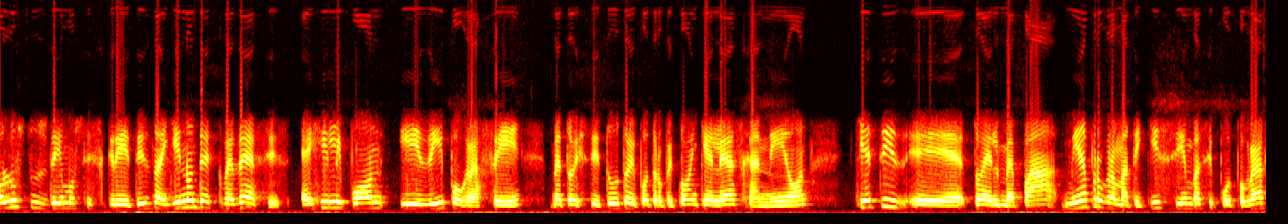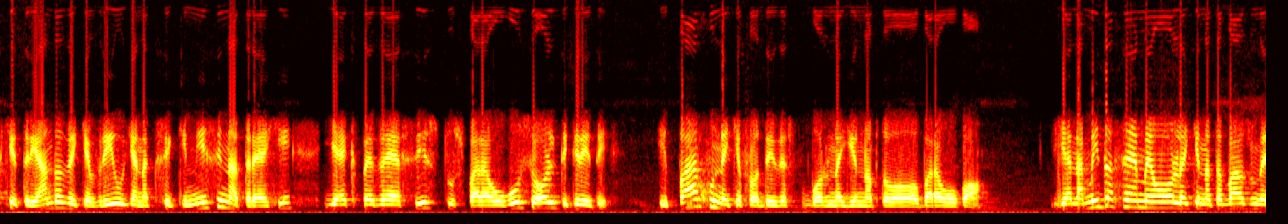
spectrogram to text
όλους τους Δήμους της Κρήτης να γίνονται εκπαιδεύσεις. Έχει λοιπόν ήδη υπογραφεί με το Ινστιτούτο Υποτροπικών και Ελέας Χανίων και τη, ε, το ΕΛΜΕΠΑ μια προγραμματική σύμβαση που υπογράφηκε 30 Δεκεμβρίου για να ξεκινήσει να τρέχει για εκπαιδεύσεις στους παραγωγούς σε όλη την Κρήτη. Υπάρχουν και φροντίδες που μπορούν να γίνουν από το παραγωγό. Για να μην τα θέμε όλα και να τα βάζουμε,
